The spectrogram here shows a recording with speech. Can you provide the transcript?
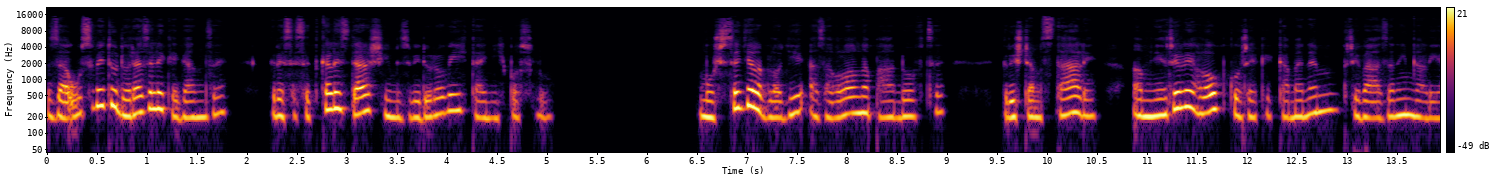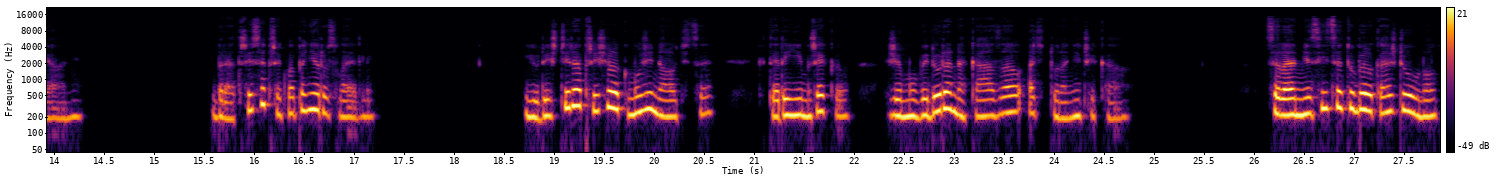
Za úsvitu dorazili ke Ganze, kde se setkali s dalším z Vidurových tajných poslů. Muž seděl v lodi a zavolal na pándovce, když tam stáli a měřili hloubku řeky kamenem přivázaným na liáně. Bratři se překvapeně rozhlédli. Judištyra přišel k muži na loďce, který jim řekl, že mu Vidura nakázal, ať tu na ně čeká. Celé měsíce tu byl každou noc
